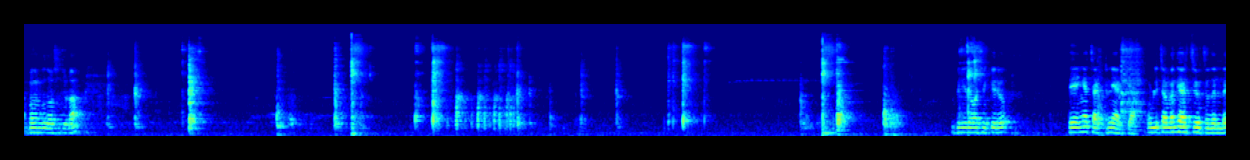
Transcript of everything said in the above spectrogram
അപ്പോൾ നമുക്ക് ദോശ ചുടാം. പിന്നെ ദോശയ്ക്കൊരു തേങ്ങ ചട്ടണി അരയ്ക്കാം. ഉള്ളി ചമ്മന്തി അരച്ച് വെച്ചതുണ്ട്.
